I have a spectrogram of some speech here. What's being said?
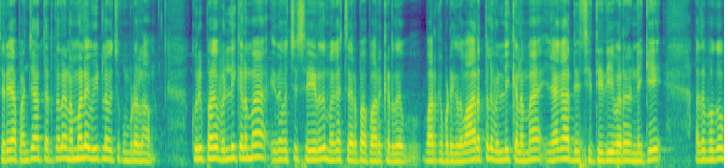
சரியா? பஞ்சாச்சாரத்தில் நம்மளே வீட்டில் வச்சு கும்பிடலாம். குறிப்பாக வெள்ளிக்கிழமை இதை வச்சு செய்கிறது மிக சிறப்பாக பார்க்கிறது பார்க்கப்படுகிறது. வாரத்தில் வெள்ளிக்கிழமை ஏகாதசி திதி வர அன்னைக்கு அதுபோக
